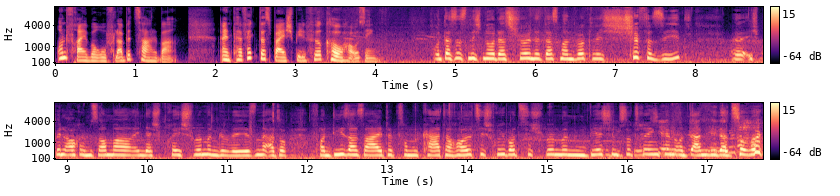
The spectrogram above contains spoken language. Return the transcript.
und Freiberufler bezahlbar. Ein perfektes Beispiel für Co-Housing. Und das ist nicht nur das Schöne, dass man wirklich Schiffe sieht. Äh, ich bin auch im Sommer in der Spree schwimmen gewesen. Also von dieser Seite zum Kater Holzig rüber zu schwimmen, ein Bierchen zu trinken und dann wieder zurück.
